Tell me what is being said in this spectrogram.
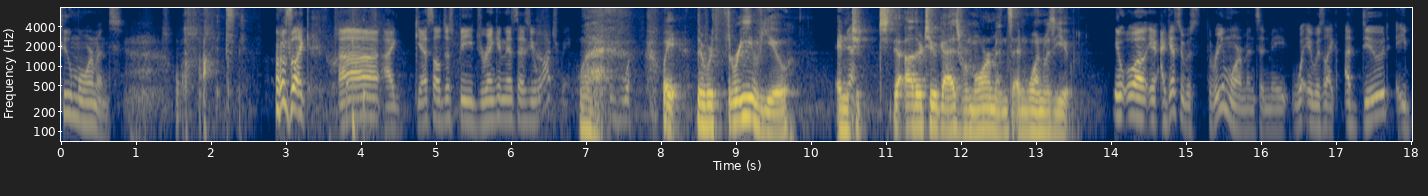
Two Mormons. What? I was like, uh, I guess I'll just be drinking this as you watch me. What? Wait, there were three of you, and Yeah. t- t- the other two guys were Mormons, and one was you. It, well, it, I guess it was three Mormons and me. It was like a dude. He,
